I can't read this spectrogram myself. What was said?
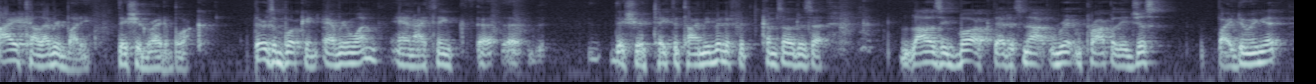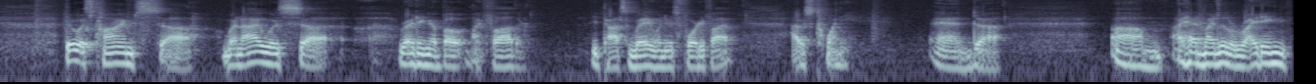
I tell everybody they should write a book. There's a book in everyone, and I think they should take the time, even if it comes out as a lousy book that is not written properly just by doing it. There was times uh, when I was uh, writing about my father. He passed away when he was 45. I was 20, and uh, I had my little writing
